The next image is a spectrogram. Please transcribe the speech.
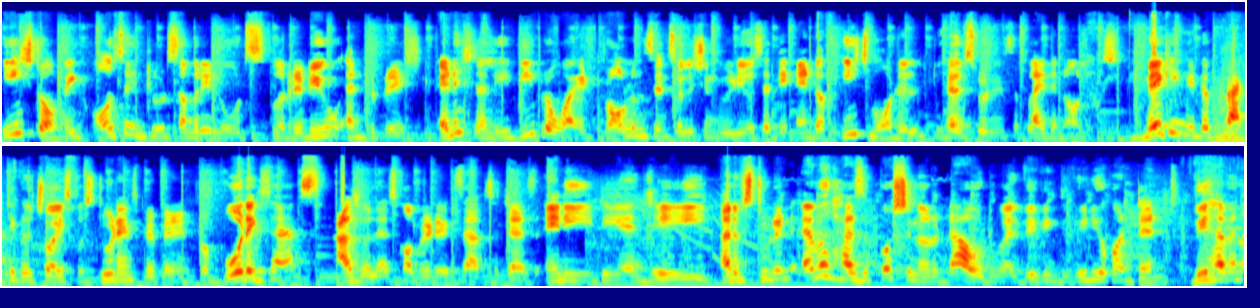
Each topic also includes summary notes for review and preparation. Additionally, we provide problems and solution videos at the end of each module to help students apply the knowledge, making it a practical choice for students preparing for board exams as well as competitive exams such as NEET and JEE. And if a student ever has a question or a doubt while viewing the video content, we have an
